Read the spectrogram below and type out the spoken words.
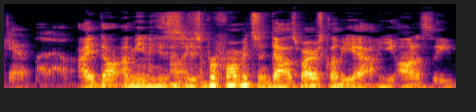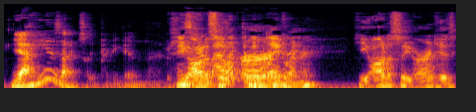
Jared Leto. I don't. I mean, his I like his him. performance in Dallas Buyers Club. Yeah, he honestly Yeah, he is actually pretty good. in that. he He's honestly I liked him in Blade Runner. He honestly earned his.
